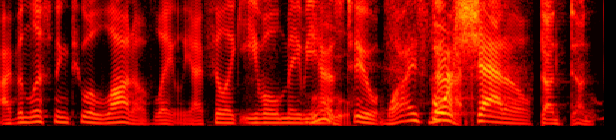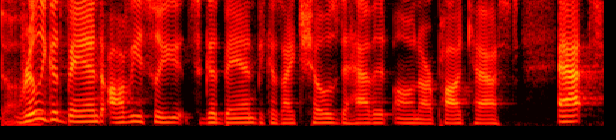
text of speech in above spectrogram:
I've been listening to a lot of lately. I feel like Evil maybe has too. why is that? Foreshadow. Dun dun dun. Really good band. Obviously, it's a good band because I chose to have it on our podcast at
